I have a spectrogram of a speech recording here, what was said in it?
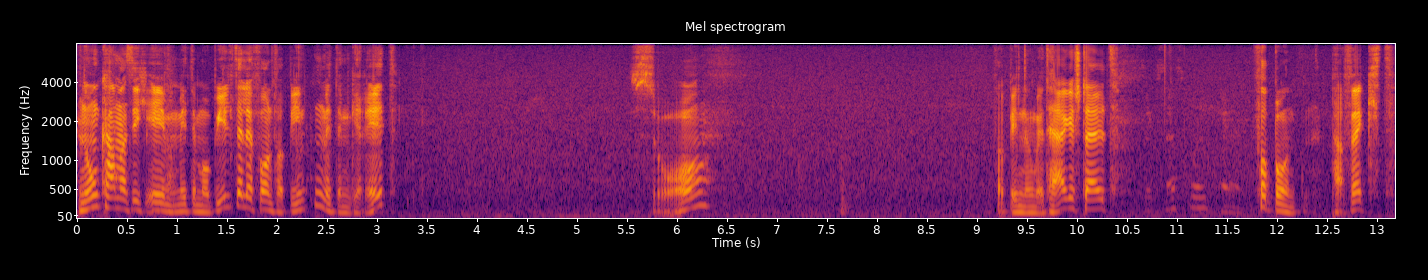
Nun kann man sich eben mit dem Mobiltelefon verbinden, mit dem Gerät. So. Verbindung wird hergestellt. Verbunden. Perfekt.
